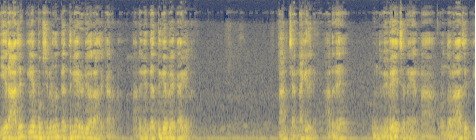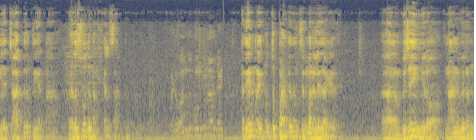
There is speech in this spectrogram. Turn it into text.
ಈ ರಾಜಕೀಯ ಪಕ್ಷಗಳದ್ದು ಗದ್ದಿಗೆ ಹಿಡಿಯೋ ರಾಜಕಾರಣ. ನನಗೆ ಗದ್ದಿಗೆ ಬೇಕಾಗಿಲ್ಲ. ನಾನು ಚೆನ್ನಾಗಿದ್ದೀನಿ. ಆದರೆ ಒಂದು ವಿವೇಚನೆಯನ್ನ ಒಂದು ರಾಜಕೀಯ ಜಾಗೃತಿಯನ್ನ ಬೆಳೆಸೋದು ನನ್ನ ಕೆಲಸ ಅದೇನ್ ಮಾಡಿ ಮುತ್ತು ಪಾಂಡ್ಯದ ಒಂದು ಸಿನಿಮಾ ರಿಲೀಸ್ ಆಗಿದೆ ವಿಜಯ್ ಹೀರೋ ನಾನ್ ವಿಲನ್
